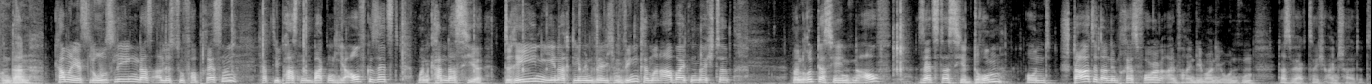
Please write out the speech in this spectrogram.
Und dann kann man jetzt loslegen, das alles zu verpressen. Ich habe die passenden Backen hier aufgesetzt. Man kann das hier drehen, je nachdem in welchem Winkel man arbeiten möchte. Man drückt das hier hinten auf, setzt das hier drum und startet dann den Pressvorgang einfach, indem man hier unten das Werkzeug einschaltet.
